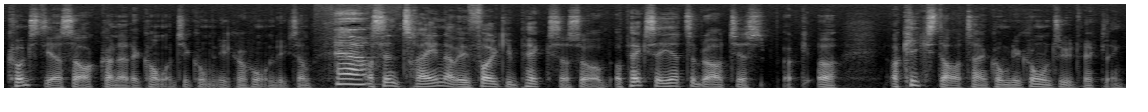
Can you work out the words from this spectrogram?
konstiga saker när det kommer till kommunikation. Liksom. Ja. Och sen tränar vi folk i PEX och så. Och PEX är jättebra till att och, och kickstarta en kommunikationsutveckling.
